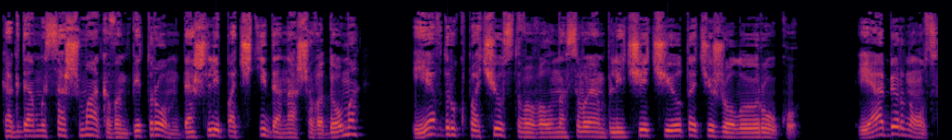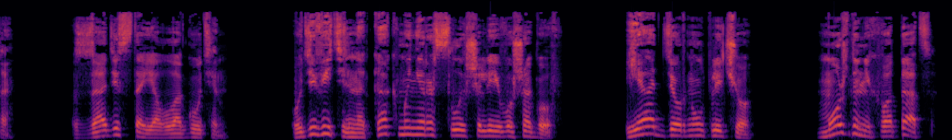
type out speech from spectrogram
когда мы со Шмаковым Петром дошли почти до нашего дома, я вдруг почувствовал на своем плече чью-то тяжелую руку. Я обернулся. Сзади стоял Лагутин. Удивительно, как мы не расслышали его шагов. Я отдернул плечо. «Можно не хвататься?»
